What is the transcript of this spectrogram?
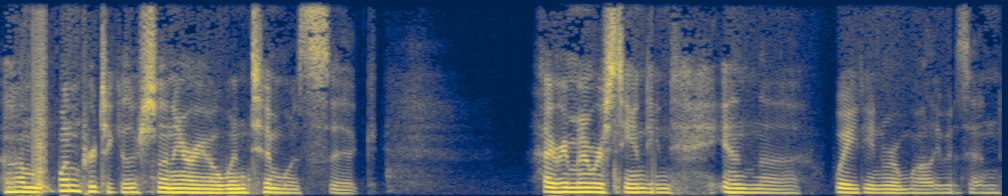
Um, one particular scenario when Tim was sick, I remember standing in the waiting room while he was in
